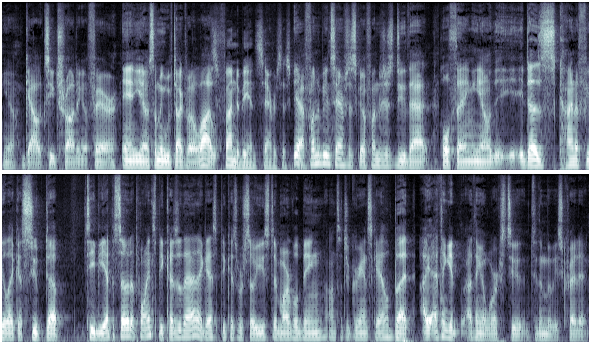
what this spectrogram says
you know galaxy trotting affair. And you know something we've talked about a lot it's fun to be in san francisco yeah, fun to be in San Francisco. Fun to just do that whole thing. You know, it, it does kind of feel like a souped up TV episode at points because of that. I guess because we're so used to Marvel being on such a grand scale. But I, I think it I think it works to to the movie's credit,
